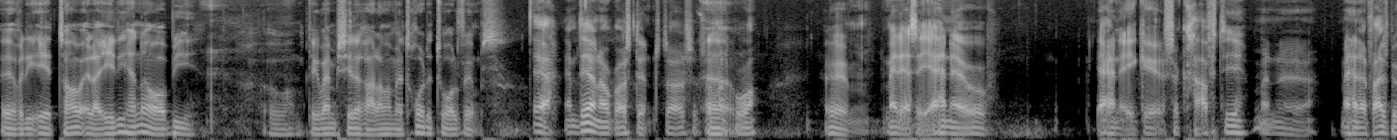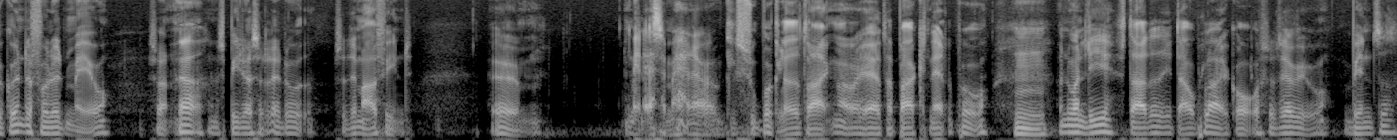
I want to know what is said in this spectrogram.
Øh, fordi Ed, Tom, eller Eddie, han er oppe i, oh, det kan være, Michelle retter mig, men jeg tror, det er 92. Ja, jamen det er nok også den størrelse, som Ja. han bruger. Øhm, men altså, ja, han er jo... Ja, han er ikke øh, så kraftig, men, øh, men han er faktisk begyndt at få lidt mave. Sådan. Ja. Han spiller sig lidt ud, så det er meget fint. Øhm, men altså, men han er jo en super glad dreng, og ja, der er bare knald på. Hmm. Og nu er han lige startet i dagpleje i går, så det har vi jo ventet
